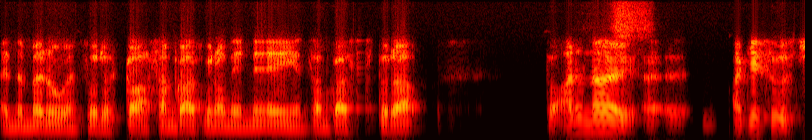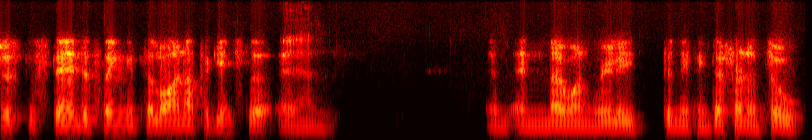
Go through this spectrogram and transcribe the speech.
in the middle and sort of got some guys went on their knee and some guys stood up. But I don't know. Uh, uh, I guess it was just the standard thing to line up against it, and yeah. and and no one really did anything different until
